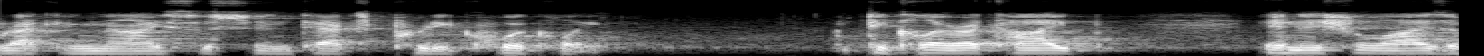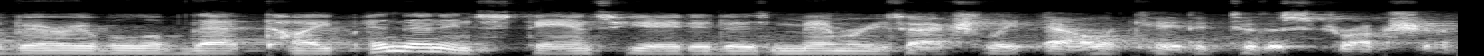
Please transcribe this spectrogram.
recognize the syntax pretty quickly. Declare a type, initialize a variable of that type, and then instantiate it as memory is actually allocated to the structure.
